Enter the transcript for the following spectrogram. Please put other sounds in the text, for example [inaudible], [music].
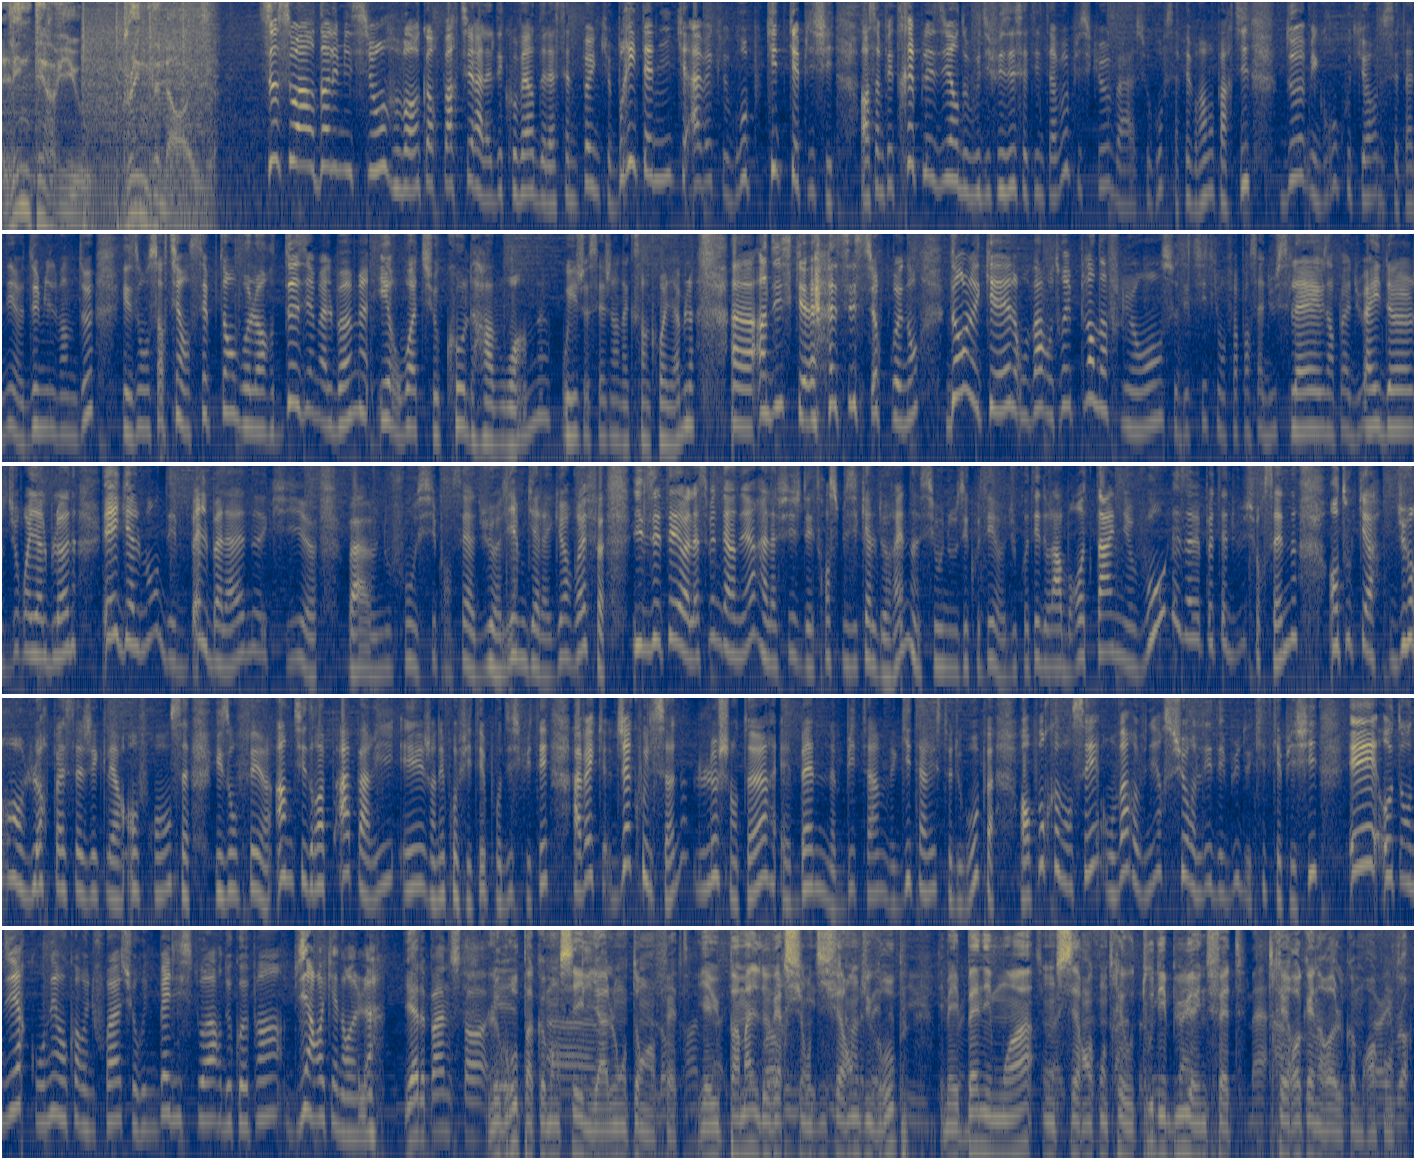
L'interview. Bring the noise. Ce soir, dans l'émission, on va encore partir à la découverte de la scène punk britannique avec le groupe Kid Capichi. Alors, ça me fait très plaisir de vous diffuser cette interview puisque bah, ce groupe, ça fait vraiment partie de mes gros coups de cœur de cette année 2022. Ils ont sorti en septembre leur deuxième album, Hear What You Could Have Won. Oui, je sais, j'ai un accent incroyable. Euh, un disque [laughs] assez surprenant dans lequel on va retrouver plein d'influences, des titres qui vont faire penser à du Slaves, un peu à du Idols, du Royal Blood et également des belles balades qui euh, bah, nous font aussi penser à du euh, Liam Gallagher. Bref, ils étaient euh, la semaine dernière à l'affiche des Transmusicales de Rennes. Si vous nous écoutez euh, du côté de la Bretagne, vous les avez peut-être vus sur scène. En tout cas, durant leur passage éclair en France, ils ont fait un petit drop à Paris et j'en ai profité pour discuter avec Jack Wilson, le chanteur, et Ben Bitam, le guitariste du groupe. Alors pour commencer, on va revenir sur les débuts de Kid Capichi et autant dire qu'on est encore une fois sur une belle histoire de copains bien rock'n'roll. Le groupe a commencé il y a longtemps en fait. Il y a eu pas mal de versions différentes du groupe, mais Ben et moi, on s'est rencontrés au tout début à une fête, très rock'n'roll comme rencontre.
